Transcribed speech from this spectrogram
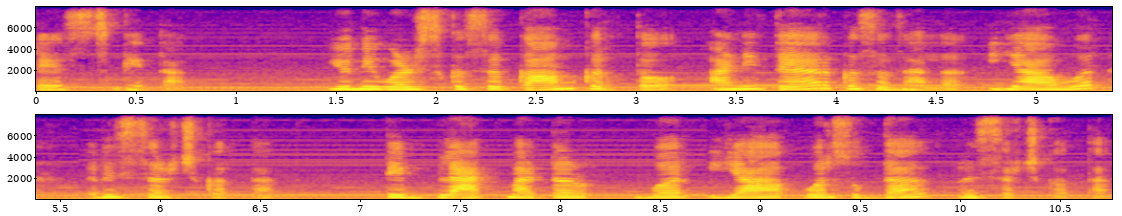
टेस्ट घेतात. युनिवर्स कसं काम करतं आणि तयार कसं झालं यावर रिसर्च करतात. ते ब्लॅक मॅटरवर यावर सुद्धा रिसर्च करतात.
